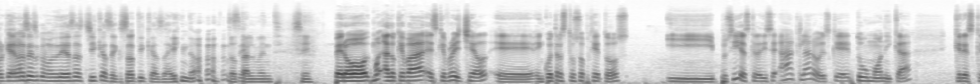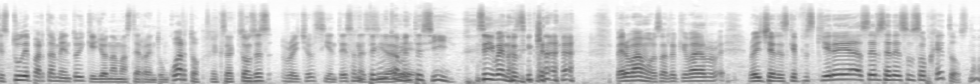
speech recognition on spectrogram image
Porque además es como de esas chicas exóticas ahí, ¿no? Totalmente, sí. Pero a lo que va es que Rachel eh, encuentra estos objetos y pues sí, es que le dice, ah, claro, es que tú, Mónica, crees que es tu departamento y que yo nada más te rento un cuarto. Exacto. Entonces Rachel siente esa necesidad Técnicamente de... sí. Sí, bueno, sí, claro. Pero vamos, a lo que va Rachel es que pues quiere hacerse de sus objetos, ¿no?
